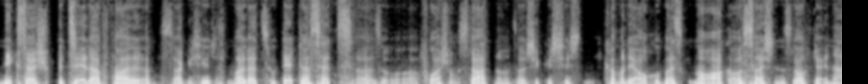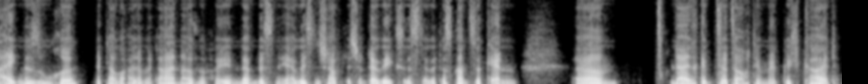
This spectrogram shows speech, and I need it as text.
Nächster spezieller Fall, äh, sage ich jedes Mal dazu, Datasets, also äh, Forschungsdaten und solche Geschichten, kann man ja auch über Schema.org auszeichnen. Es läuft ja in eine eigene Suche mittlerweile mit ein. Also für jeden, der ein bisschen eher wissenschaftlich unterwegs ist, der wird das Ganze kennen. Ähm, da gibt es jetzt auch die Möglichkeit,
